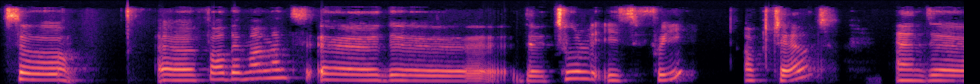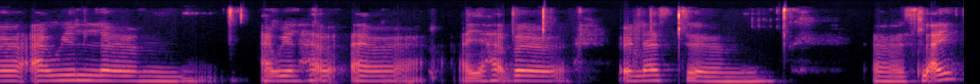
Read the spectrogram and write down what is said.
So uh, for the moment, uh, the the tool is free of charge, and uh, I will um, I will have uh, I have a, a last um, uh, slide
